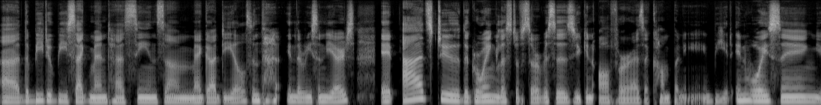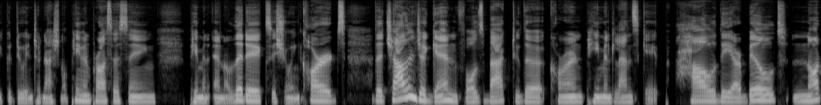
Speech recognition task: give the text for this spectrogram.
Uh, the B2B segment has seen some mega deals in the, in the recent years. It adds to the growing list of services you can offer as a company, be it invoicing, you could do international payment processing, payment analytics, issuing cards. The challenge again falls back to the current payment landscape, how they are built. Not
